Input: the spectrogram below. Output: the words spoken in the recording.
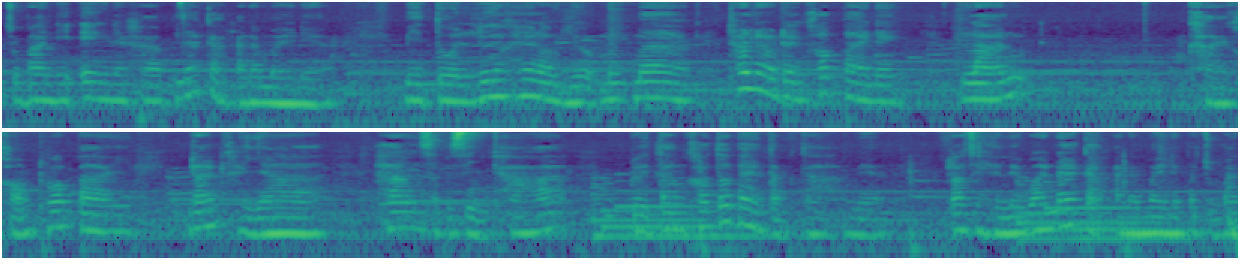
จจุบันนี้เองนะครับ หน้ากากอนามัยเนี่ยมีตัวเลือกให้เราเยอะมากๆ ถ้าเราเดินเข้าไปในร้านขายของทั่วไป ร้านขายยา ห้างสรรพสินค้า หรือตามเคาน์เตอร์แบรนด์ต่างๆ เนี่ย เราจะเห็นเลยว่าหน้ากากอนามัยในปัจจุบัน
